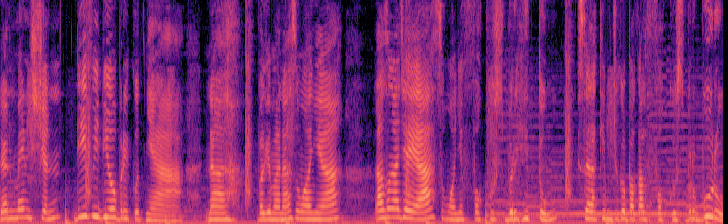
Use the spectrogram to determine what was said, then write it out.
dan mention di video berikutnya. Nah, bagaimana semuanya? Langsung aja ya, semuanya fokus berhitung. Setelah Kim juga bakal fokus berburu.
